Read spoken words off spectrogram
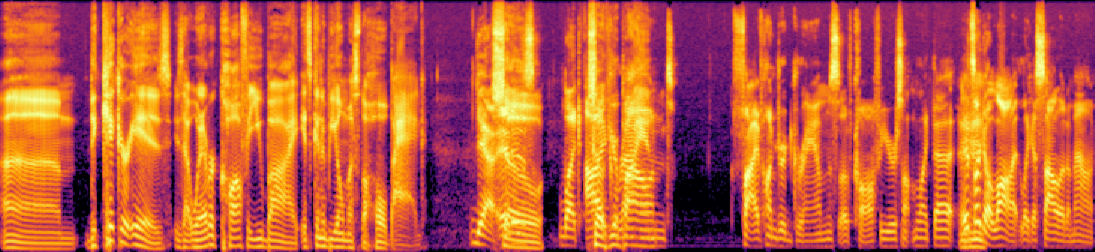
Um, the kicker is is that whatever coffee you buy, it's going to be almost the whole bag. Yeah, So- it is. Like so I if you're buying- 500 grams of coffee or something like that. It's Mhm. like a lot, like a solid amount.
